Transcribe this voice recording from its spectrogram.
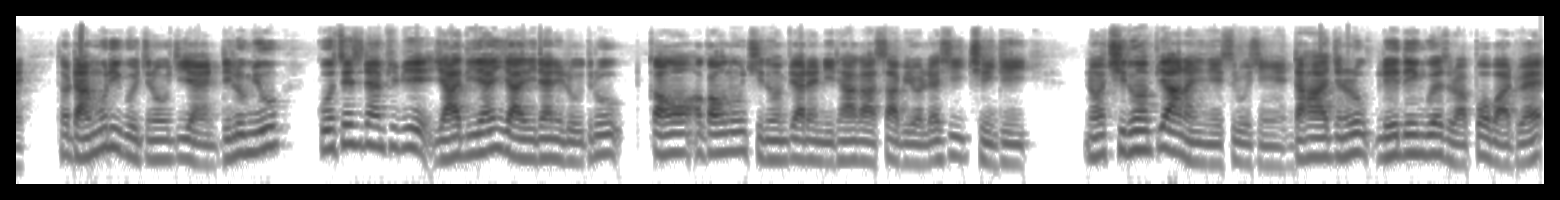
တယ်ဆိုတော့ဒါမှမဟုတ်ဒီကိုကျွန်တော်ကြည့်ရရင်ဒီလိုမျိုး consistent ဖြစ်ဖြစ်ယာဒီတိုင်းယာဒီတိုင်းတွေလို့သူတို့ ကောင်းကောင်းအကောင်းဆုံးခြေသွမ်းပြတဲ့နေသားကစပြီးတော့လက်ရှိချိန်ထိနော်ခြေသွမ်းပြနိုင်နေဆိုလို့ရှိရင်ဒါဟာကျွန်တော်တို့၄သိန်းခွဲဆိုတာပေါ့ပါအတွက်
